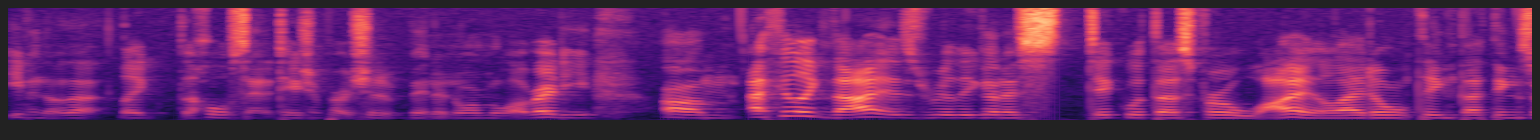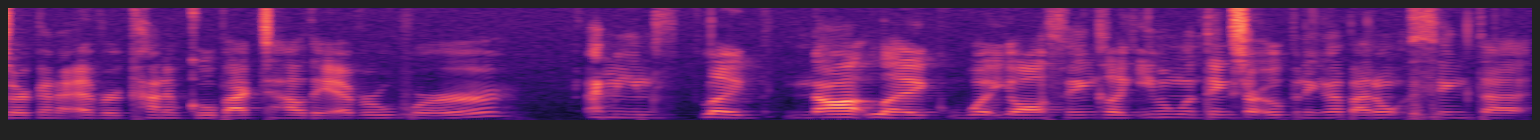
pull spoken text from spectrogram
even though that like the whole sanitation part should have been a normal already, um, I feel like that is really gonna stick with us for a while. I don't think that things are gonna ever kind of go back to how they ever were. I mean, like not like what y'all think. Like even when things start opening up, I don't think that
